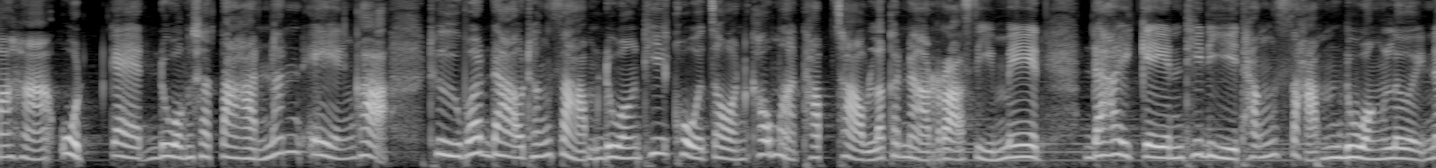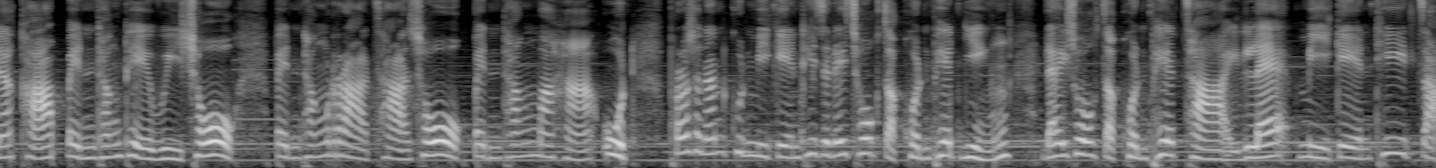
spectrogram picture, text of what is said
มหาอุดแก่ดวงชะตานั่นเองค่ะถือว่าดาวทั้ง 3 ดวงที่โคจรเข้ามาทับชาวลัคนาราศีเมษได้เกณฑ์ที่ดีทั้ง 3 ดวงเลยนะคะ เป็นทั้งเทวีโชค เป็นทั้งราชาโชค เป็นทั้งมหาอุด เพราะฉะนั้นคุณมีเกณฑ์ที่จะได้โชคจากคนเพศหญิง ได้โชคจากคนเพศชาย และมีเกณฑ์ที่จะ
